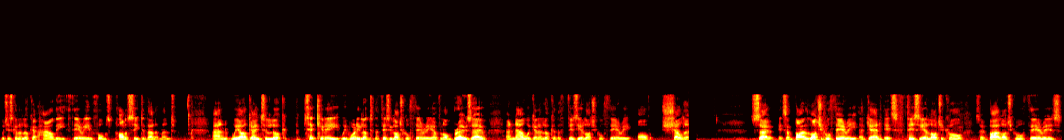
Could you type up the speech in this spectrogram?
which is going to look at how the theory informs policy development. And we are going to look particularly, we've already looked at the physiological theory of Lombroso, and now we're going to look at the physiological theory of Sheldon. So it's a biological theory. Again, it's physiological. So biological theories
